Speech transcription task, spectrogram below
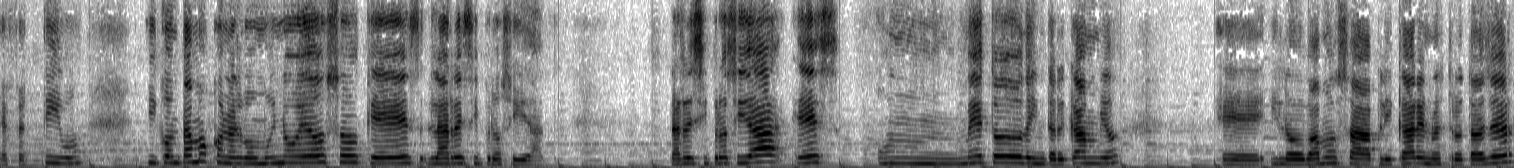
efectivo y contamos con algo muy novedoso que es la reciprocidad. La reciprocidad es un método de intercambio eh, y lo vamos a aplicar en nuestro taller.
